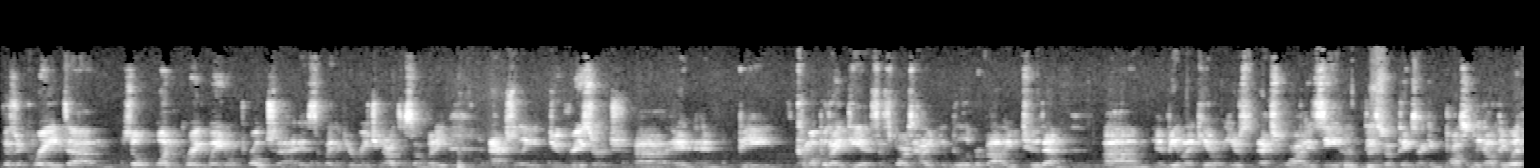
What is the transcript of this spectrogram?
There's a great, um, so one great way to approach that is like if you're reaching out to somebody, actually do research uh, and, and be come up with ideas as far as how you can deliver value to them. Um, and be like, you know, here's X, Y, Z. These are things I can possibly help you with.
